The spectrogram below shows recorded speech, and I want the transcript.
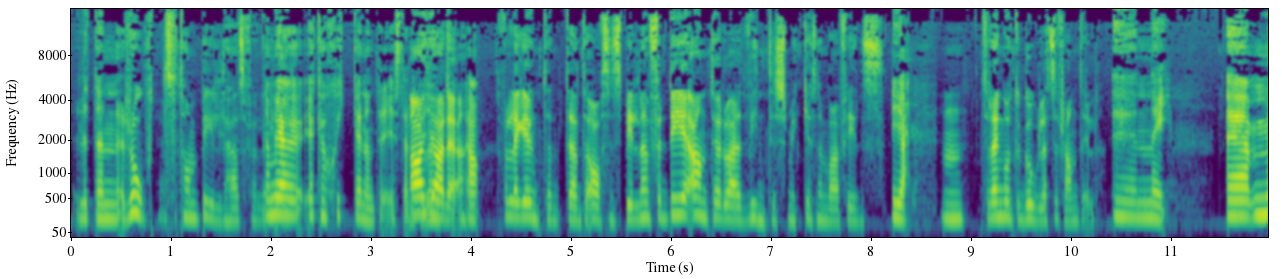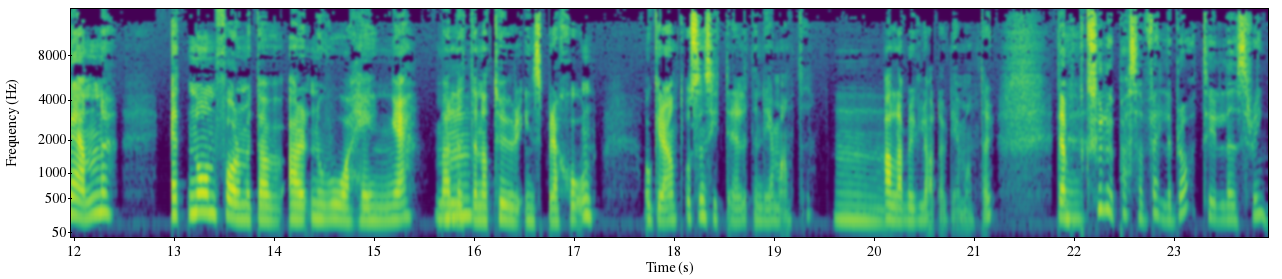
liten rot. Jag ska ta en bild här så jag Ja, men jag, jag kan skicka den till dig istället. Ja, Du gör det. inte- Jag får lägga ut den, till avsnittsbilden för det antar jag då är ett vintersmycke som bara finns. Ja. Mm. Så den går inte att googla sig fram till. ja. Eh, nej. Eh, men ett, någon form av art nouveau-hänge med Mm. lite naturinspiration och grönt och sen sitter det en liten diamant i. Mm. Alla blir glada av diamanter. Den skulle ju passa väldigt bra till lace ring.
